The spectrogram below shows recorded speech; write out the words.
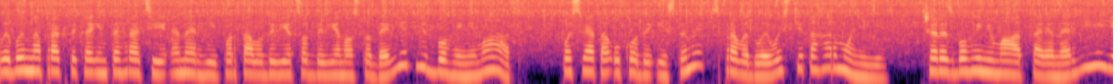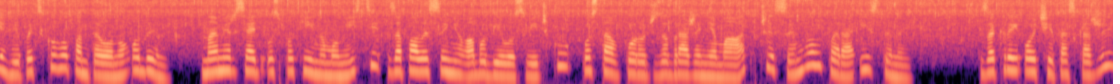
Глибинна практика інтеграції енергії порталу 999 від богині Маат. Посвята у коди істини, справедливості та гармонії. Через богиню Маат та енергії єгипетського пантеону 1. Намір сядь у спокійному місці, запали синю або білу свічку, постав поруч зображення Маат чи символ пера істини. Закрий очі та скажи:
